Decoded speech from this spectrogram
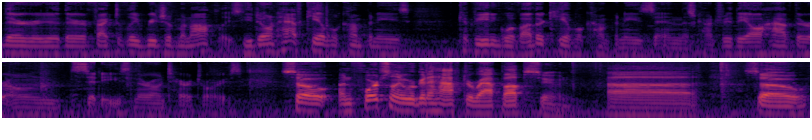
they're they're effectively regional monopolies. You don't have cable companies competing with other cable companies in this country. They all have their own cities and their own territories. So, unfortunately, we're going to have to wrap up soon. Uh, so,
